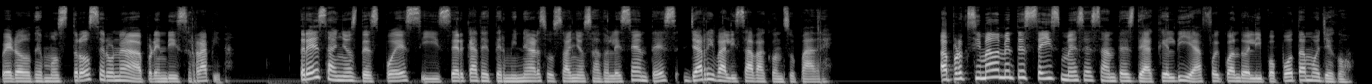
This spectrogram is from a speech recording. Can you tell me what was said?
pero demostró ser una aprendiz rápida. Tres años después y cerca de terminar sus años adolescentes, ya rivalizaba con su padre. Aproximadamente seis meses antes de aquel día fue cuando el hipopótamo llegó,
